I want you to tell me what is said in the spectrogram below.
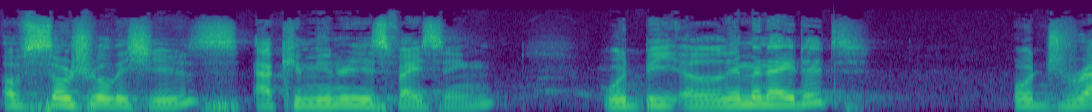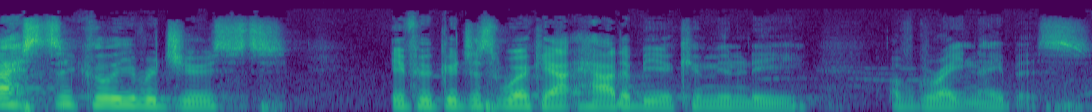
of social issues our community is facing would be eliminated or drastically reduced if we could just work out how to be a community of great neighbors.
